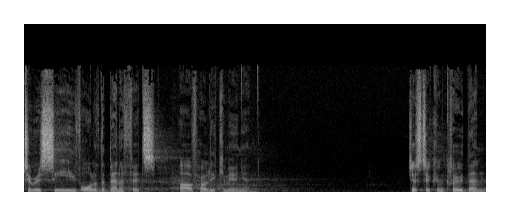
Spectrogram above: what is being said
to receive all of the benefits of Holy Communion. Just to conclude, then,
